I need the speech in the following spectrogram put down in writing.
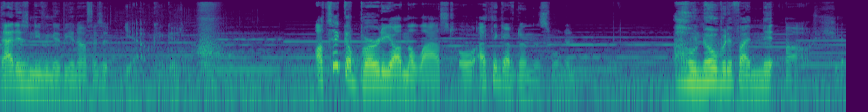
That isn't even going to be enough, is it? Yeah, okay, good. I'll take a birdie on the last hole. I think I've done this one in... Oh, no, but if I miss... Oh, shit.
